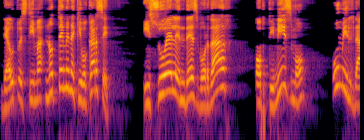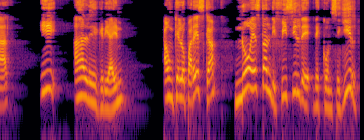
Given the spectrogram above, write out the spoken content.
de autoestima no temen equivocarse y suelen desbordar optimismo, humildad y alegría. aunque lo parezca, no es tan difícil de, conseguir,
